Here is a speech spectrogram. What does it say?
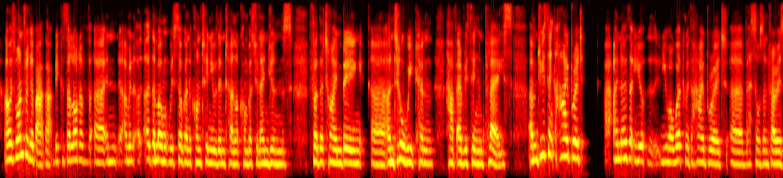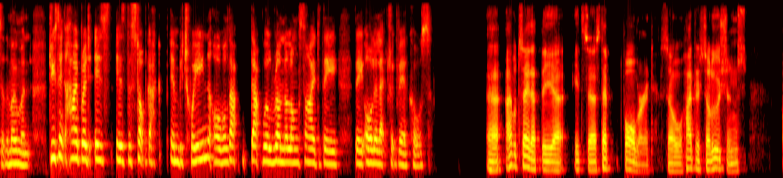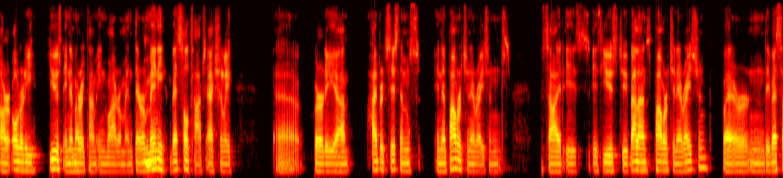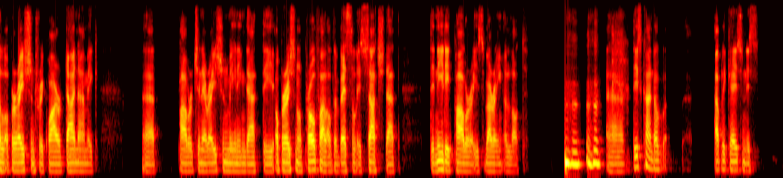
I was wondering about that because a lot of, uh, I mean, at the moment, we're still gonna continue with internal combustion engines for the time being, uh, until we can have everything in place. Um, do you think hybrid? I know that you you are working with hybrid uh, vessels and ferries at the moment. Do you think hybrid is is the stopgap in between, or will that that will run alongside the the all-electric vehicles? I would say that the it's a step forward. So hybrid solutions are already used in a maritime environment. Mm-hmm. There are mm-hmm. many vessel types actually, uh, where the um, hybrid systems in the power generations side is used to balance power generation, where mm, the vessel operations require dynamic uh, power generation, meaning that the operational profile of the vessel is such that the needed power is varying a lot. Mm-hmm, mm-hmm. Uh, this kind of application is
